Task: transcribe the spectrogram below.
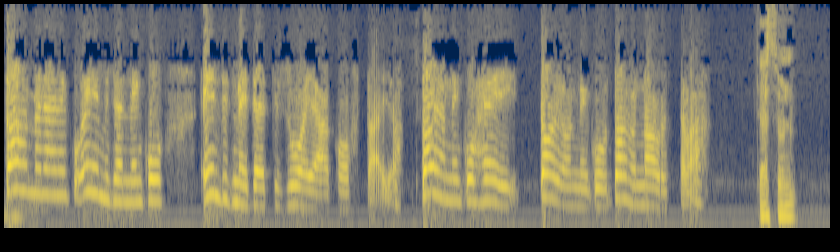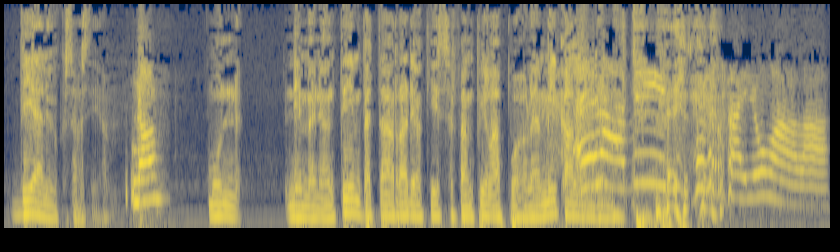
Toihan menee niinku ihmisen niinku intimiteettisuojaa kohtaan jo. Toi on niinku, hei, toi on niinku, toi on naurettavaa. Tässä on vielä yksi asia. No, Mun nimeni on Timpe, tää on Radio Kiss FM pilapuhelu ja Mika älä Lindén. viisi, herra jumala.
